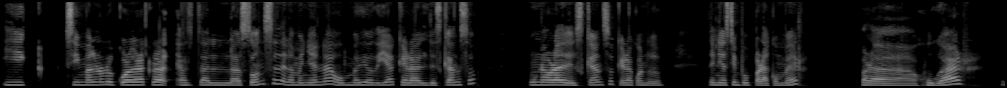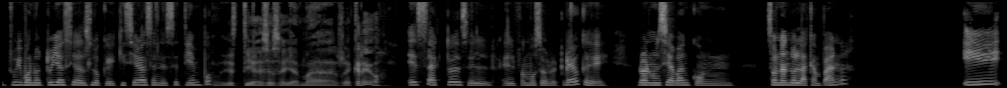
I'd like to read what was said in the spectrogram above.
y si mal no recuerdo era hasta las 11 de la mañana o mediodía, que era el descanso, una hora de descanso, que era cuando tenías tiempo para comer, para jugar. Tú, y bueno, tú ya hacías lo que quisieras en ese tiempo. Hostia, eso se llama recreo. Exacto, es el, el famoso recreo que lo anunciaban con sonando la campana. Y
